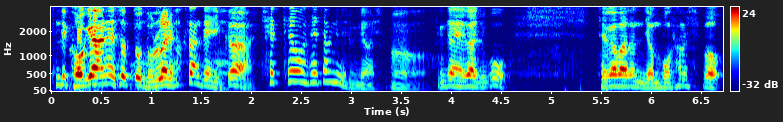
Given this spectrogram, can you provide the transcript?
근데 거기 안에서 또 논란이 확산되니까 최태원 회장님이 등장하십니다. 어. 등장해가지고 제가 받은 연봉 30억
